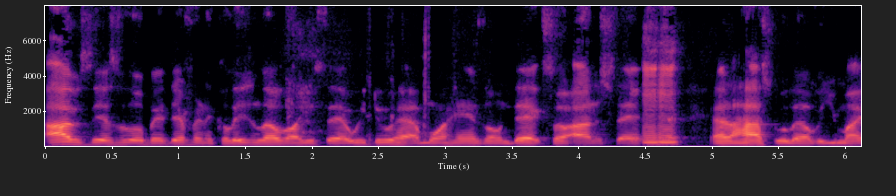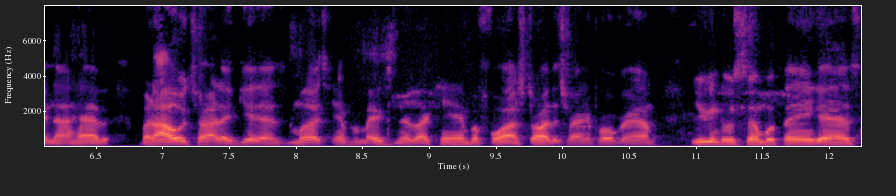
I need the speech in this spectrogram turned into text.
obviously it's a little bit different at collegiate level. Like you said, we do have more hands on deck. So I understand mm-hmm. at a high school level you might not have it. But I would try to get as much information as I can before I start the training program. You can do a simple thing as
